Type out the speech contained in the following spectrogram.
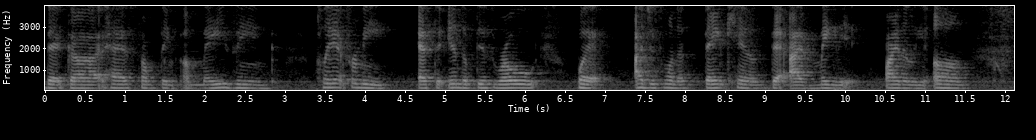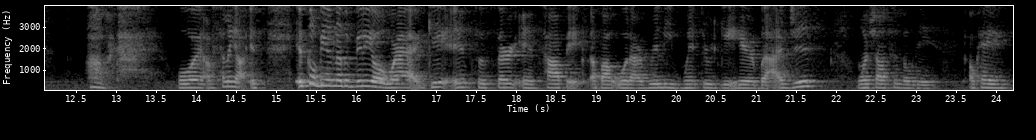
that God has something amazing planned for me at the end of this road, but I just want to thank him that I've made it finally. Um, oh my God boy i'm telling y'all it's it's gonna be another video where i get into certain topics about what i really went through to get here but i just want y'all to know this okay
